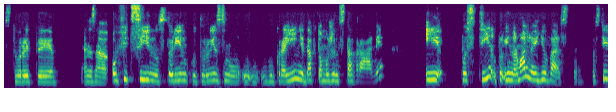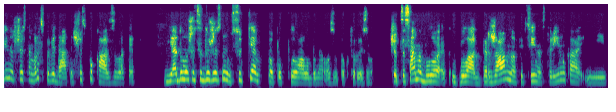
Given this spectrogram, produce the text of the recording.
створити я не знаю офіційну сторінку туризму в Україні, да, в тому ж інстаграмі, і постійно і нормально її вести, постійно щось там розповідати, щось показувати. Я думаю, що це дуже ну, суттєво повпливало б на розвиток туризму, щоб це саме було була державна офіційна сторінка і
